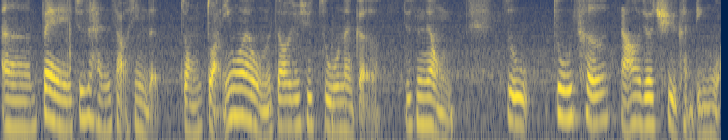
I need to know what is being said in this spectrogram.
嗯被就是很扫兴的中断，因为我们之后就去租那个就是那种租租车，然后就去垦丁玩。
